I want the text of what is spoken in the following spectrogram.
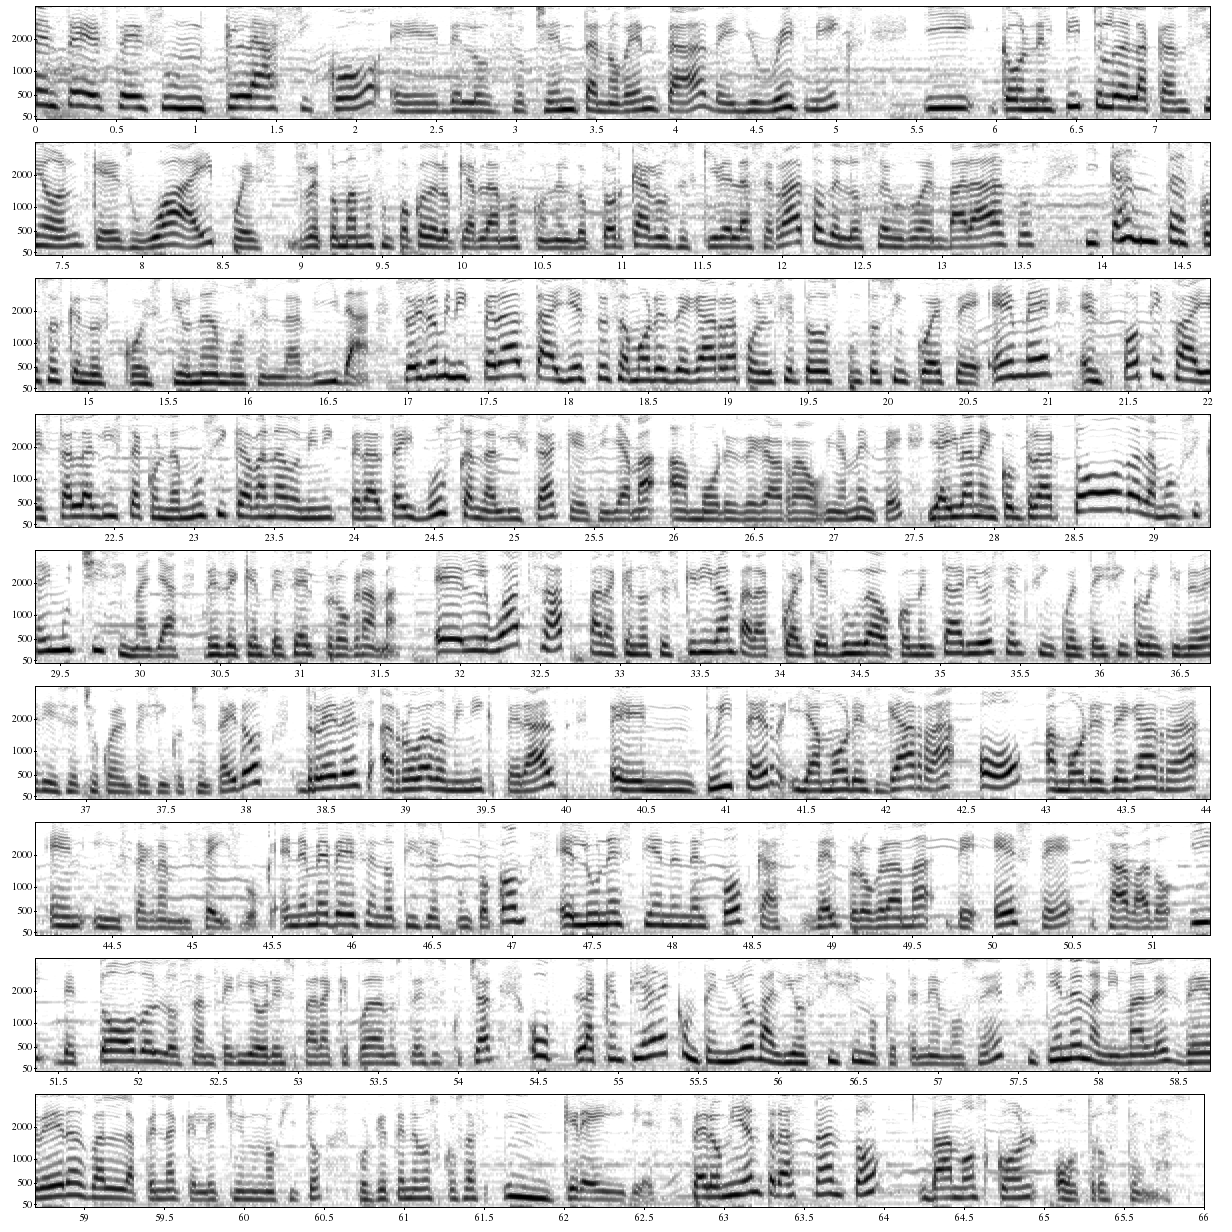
Este es un clásico eh, de los 80-90 de Eurythmics y con el título de la canción, que es Why, pues retomamos un poco de lo que hablamos con el doctor Carlos Esquivel hace rato, de los pseudoembarazos y tantas cosas que nos cuestionamos en la vida. Soy Dominique Peralta y esto es Amores de Garra por el 102.5 FM. En Spotify está la lista con la música, van a Dominique Peralta y buscan la lista que se llama Amores de Garra, obviamente, y ahí van a encontrar toda la música, hay muchísima ya desde que empecé el programa. El WhatsApp para que nos escriban para cualquier duda o comentario es el 5529 184582, redes arroba Dominique Peralt en Twitter y Amores Garra o Amores de Garra en Instagram y Facebook. En mbsnoticias.com el lunes tienen el podcast del programa de este sábado y de todos los anteriores para que puedan ustedes escuchar. Uf, la cantidad de contenido valiosísimo que tenemos, ¿eh? Si tienen animales, de veras vale la pena que le echen un ojito porque tenemos cosas increíbles. Pero mientras tanto, vamos con otros temas.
